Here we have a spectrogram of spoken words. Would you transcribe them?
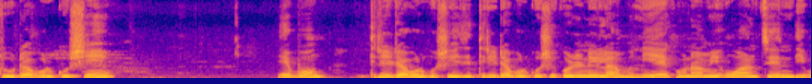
টু ডাবল কুশি এবং থ্রি ডাবল কুশি। এই যে থ্রি ডাবল কুশি করে নিলাম, নিয়ে এখন আমি ওয়ান চেন দিব।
